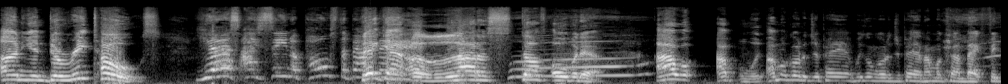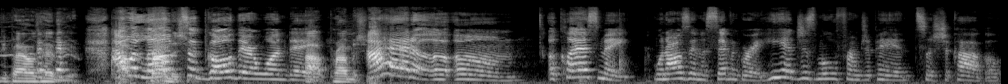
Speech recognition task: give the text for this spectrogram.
onion Doritos. Yes, I seen a post about They that. got a lot of stuff over there. I will. I'm, I'm gonna go to Japan. We're gonna go to Japan. I'm gonna come back 50 pounds heavier. I would love to you. go there one day. I promise you. I had a, um a classmate when I was in the seventh grade. He had just moved from Japan to Chicago.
